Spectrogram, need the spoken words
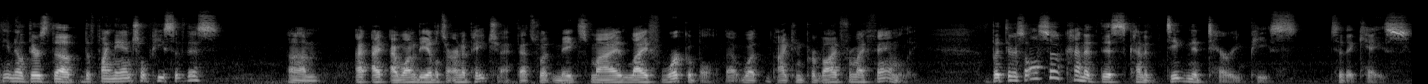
you know, there's the, the financial piece of this. Um, I, I, want to be able to earn a paycheck. That's what makes my life workable. That what I can provide for my family. But there's also kind of this kind of dignitary piece to the case.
